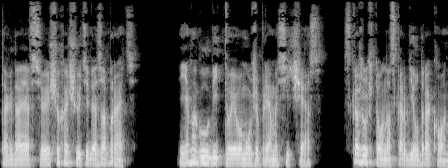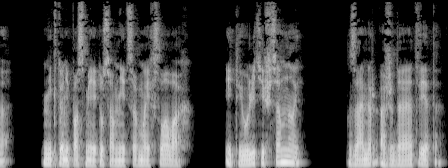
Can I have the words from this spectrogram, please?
«Тогда я все еще хочу тебя забрать. Я могу убить твоего мужа прямо сейчас. Скажу, что он оскорбил дракона». Никто не посмеет усомниться в моих словах. И ты улетишь со мной. Замер, ожидая ответа.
